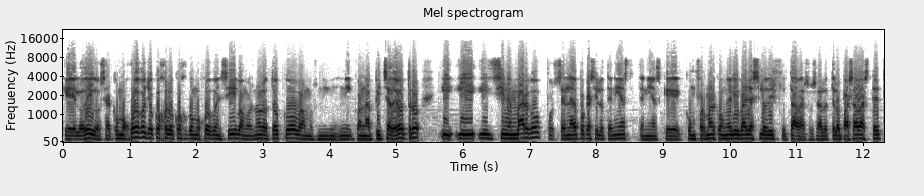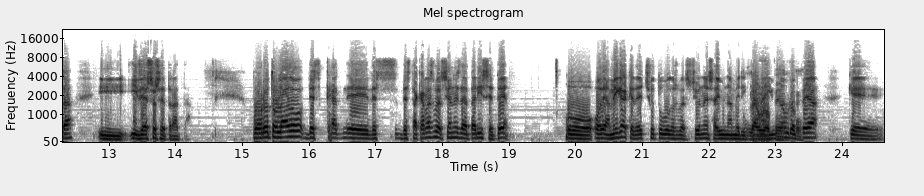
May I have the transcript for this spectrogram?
que, lo digo, o sea, como juego, yo cojo lo cojo como juego en sí, vamos, no lo toco, vamos, ni, ni con la picha de otro, y, y, y, sin embargo, pues en la época si lo tenías, tenías que conformar con él y vaya si lo disfrutabas, o sea, te lo pasabas teta y, y de eso se trata. Por otro lado, eh, destacar las versiones de Atari ST o, de Amiga, que de hecho tuvo dos versiones, hay una americana y una europea, que,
